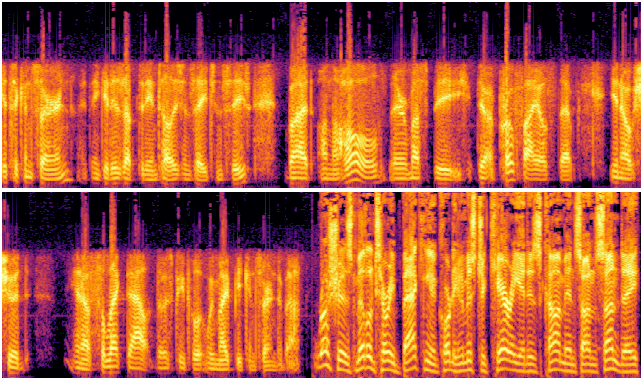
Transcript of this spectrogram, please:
it's a concern. I think it is up to the intelligence agencies, but on the whole, there must be there are profiles that you know should you know select out those people that we might be concerned about. Russia's military backing, according to Mr. Kerry at his comments on Sunday,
